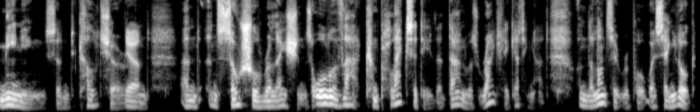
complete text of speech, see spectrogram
meanings and culture yeah. and and, and social relations, all of that complexity that Dan was rightly getting at. On the Lancet report, we're saying, look,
